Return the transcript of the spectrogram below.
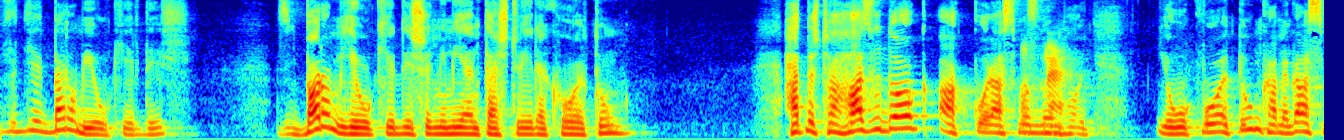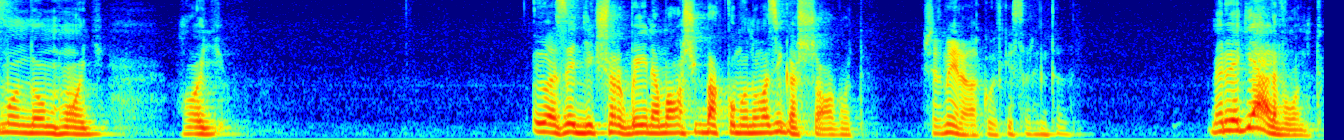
Ez egy baromi jó kérdés. Ez egy baromi jó kérdés, hogy mi milyen testvérek voltunk. Hát most, ha hazudok, akkor azt mondom, azt hogy jók voltunk, ha meg azt mondom, hogy, hogy ő az egyik sarokba, én a másikba, akkor mondom az igazságot. És ez miért alakult ki szerinted? Mert ő egy elvont.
